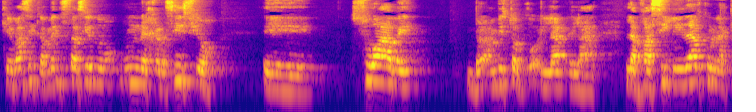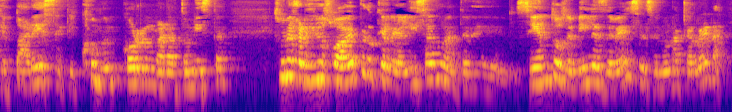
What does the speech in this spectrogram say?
que básicamente está haciendo un ejercicio eh, suave. Han visto la, facilidad con la que parece que corre un maratonista. Es un ejercicio suave, pero que realiza durante cientos de miles de veces en una carrera.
